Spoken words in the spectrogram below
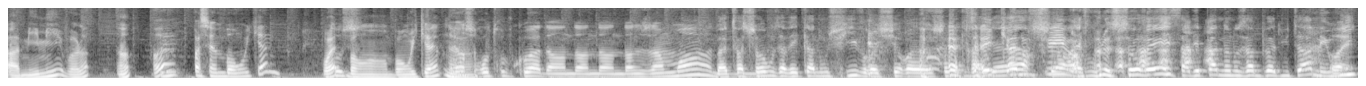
à, Mimi, voilà. Hein Ouais, passer un bon week-end. Ouais, tous. bon, bon week-end. Et on se retrouve quoi dans, dans, dans, dans un mois Bah, De toute façon, vous avez qu'à nous suivre sur, euh, sur le Vous avez qu'à nous sur- suivre. Vous le saurez, ça dépend de nos emplois du temps, mais Ouais. oui,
